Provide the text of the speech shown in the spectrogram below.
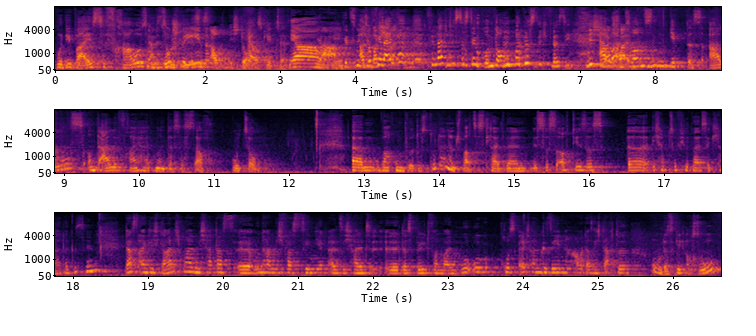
wo die weiße Frau so ja, so schlimm ist es auch nicht dort. Ja, okay. ja, okay. ja also vielleicht, vielleicht ist das der Grund, warum man das nicht mehr sieht. Nicht Aber ansonsten gibt es alles und alle Freiheiten und das ist auch gut so. Ähm, warum würdest du denn ein schwarzes Kleid wählen? Ist es auch dieses ich habe zu viel weiße Kleider gesehen? Das eigentlich gar nicht mal. Mich hat das äh, unheimlich fasziniert, als ich halt äh, das Bild von meinen Urgroßeltern gesehen habe, dass ich dachte, oh, das geht auch so.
